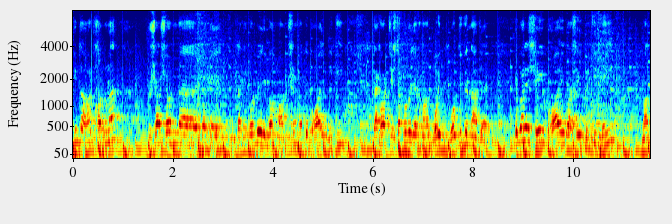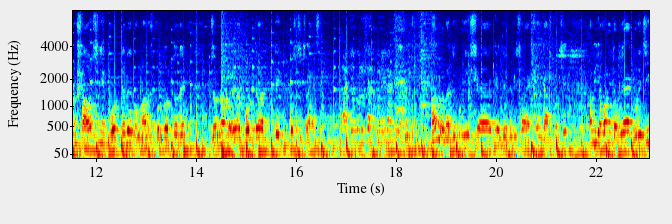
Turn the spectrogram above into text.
কিন্তু আমার ধারণা প্রশাসন এটাকে ট্যাকেল করবে এবং মানুষের মধ্যে ভয় ভীতি দেখাবার চেষ্টা করবে যেন মানুষ ভোট দিতে না যায়। এবারে সেই ভয় বা সেই ভীতি নেই। মানুষ সাহস নিয়ে ভোট দেবে এবং মানুষ পরিবর্তনের জন্য এবার ভোট দেওয়ার দিক প্রস্তুত হয়ে আছে। পুলিশের ভালো রাজ্য পুলিশ কেন্দ্রীয় পুলিশ সব একসঙ্গে কাজ করছে। আমি যখন যত জায়গায় ঘুরেছি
